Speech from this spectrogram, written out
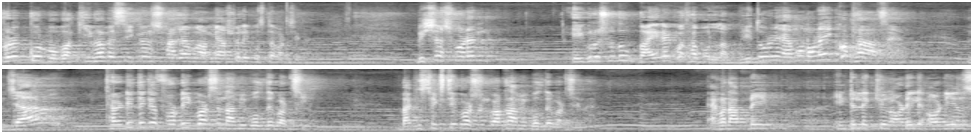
প্রয়োগ করব বা কীভাবে সিকোয়েন্স সাজাবো আমি আসলে বুঝতে পারছি না। বিশ্বাস করেন, এগুলো শুধু বাইরের কথা বললাম, ভিতরে এমন অনেক কথা আছে যার থার্টি থেকে ফোর্টি পার্সেন্ট আমি বলতে পারছি, বাকি সিক্সটি পার্সেন্ট কথা আমি বলতে পারছি না। এখন আপনি ইন্টেলেকচুয়াল অডিয়েন্স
